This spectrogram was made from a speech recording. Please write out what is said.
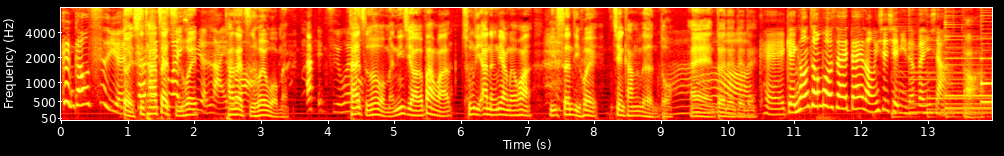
更高次元。对是他在指挥该不会是外星人来的它 在指挥我们，他在指挥我，它在指挥我们。你只要有办法处理暗能量的话，你身体会健康的很多。哎，对对对对，OK，健康中破塞呆龙，谢谢你的分享。好。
